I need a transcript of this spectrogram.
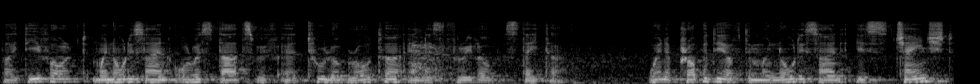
By default, Moineau design always starts with a two-lobe rotor and a three-lobe stator. When a property of the Moineau design is changed,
